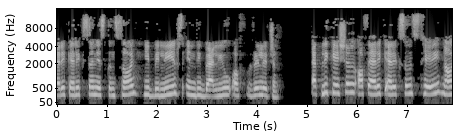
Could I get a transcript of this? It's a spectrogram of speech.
Erik Erikson is concern he believes in the value of religion application of Erik Erickson's theory. Now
